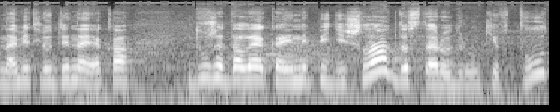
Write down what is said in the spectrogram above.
навіть людина, яка дуже далека і не підійшла б до стародруків, тут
